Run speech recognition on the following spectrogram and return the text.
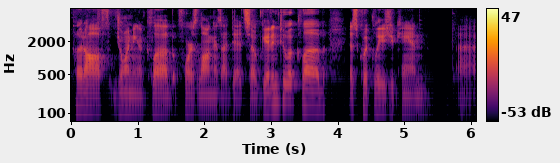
put off joining a club for as long as I did. So get into a club as quickly as you can. Uh,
